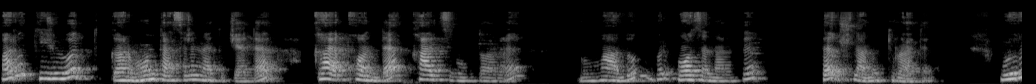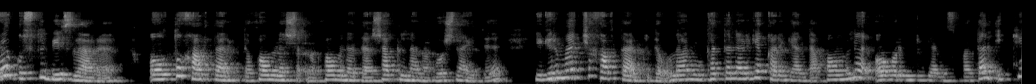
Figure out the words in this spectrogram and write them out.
parotireoid gormon ta'siri natijada qonda kalsiy miqdori e, ma'lum bir muvozanatda ushlanib turadi buyrak usti bezlari olti haftalikda homilada shakllana boshlaydi. Yigirmanchi haftalikda ularning kattalariga qaraganda homila og'irligiga nisbatan ikki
